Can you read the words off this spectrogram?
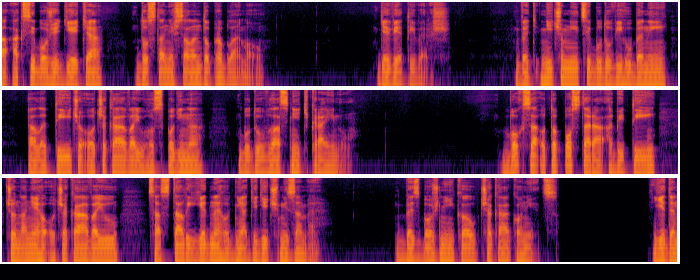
a ak si Božie dieťa, dostaneš sa len do problémov. 9. verš. Veď ničomníci budú vyhubení, ale tí, čo očakávajú hospodina, budú vlastniť krajinu. Boh sa o to postará, aby tí, čo na neho očakávajú, sa stali jedného dňa dedičmi zeme. Bezbožníkov čaká koniec. 11.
